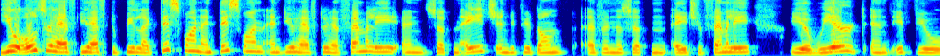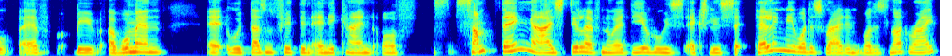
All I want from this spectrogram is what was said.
You also have you have to be like this one and this one and you have to have family and certain age and if you don't have in a certain age of family you're weird. And if you have be a woman uh, who doesn't fit in any kind of something. I still have no idea who is actually telling me what is right and what is not right.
